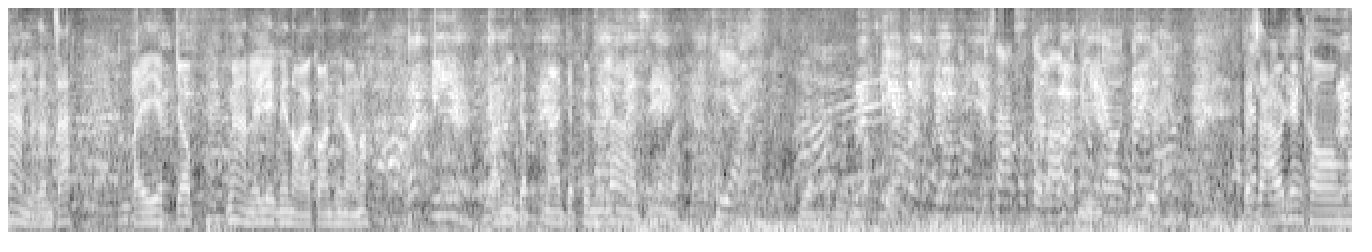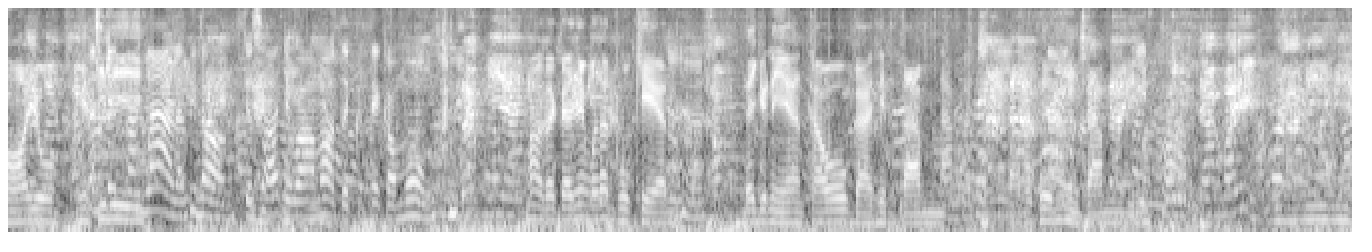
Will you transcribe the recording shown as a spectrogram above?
งานว่าซั่นซะไปเฮ็ดจบงานเล็กๆน้อยๆก่อนพี่น้องเนาะตอนนี้ก็น่าจะเป็นเวลาชั่นึงละเที่ยง เที่ยงพอดีเนาะเที่ยงยอมเมียจะทราบกับเจ้าบ่าวว่าทางเดียวจะเพื่อนแต่เช้ายังเข้าห้องหออยู่มิดจีดีฟังล่าแล้วพี่น้องเจะเช้าจะว่ามาแต่แต่เก้าโมงรักเมียมาตั้งแต่ยังบ่ทันผูกแขนอ่าฮะแต่อยู่นี่เขาก็เฮ็ดตามตามประเพณีตามประเพณีตามมีความจำไว้อย่ามีเมีย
